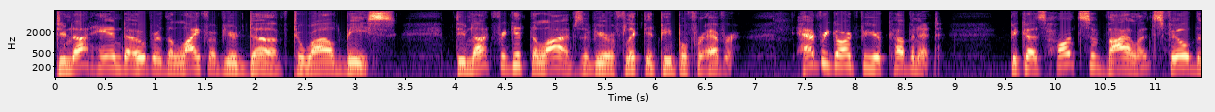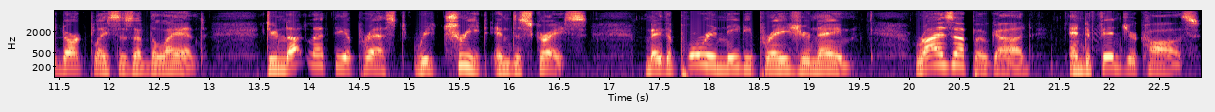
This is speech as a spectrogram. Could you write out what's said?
Do not hand over the life of your dove to wild beasts. Do not forget the lives of your afflicted people forever. Have regard for your covenant, because haunts of violence fill the dark places of the land. Do not let the oppressed retreat in disgrace. May the poor and needy praise your name. Rise up, O God, and defend your cause.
